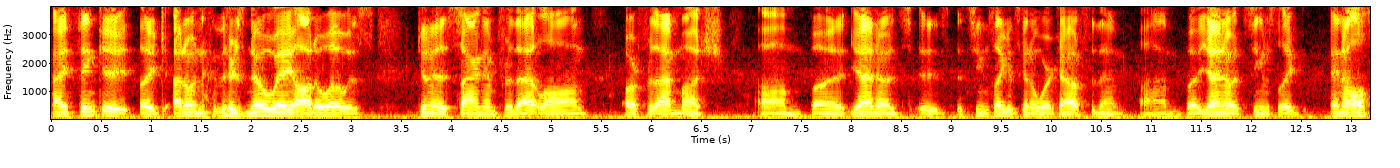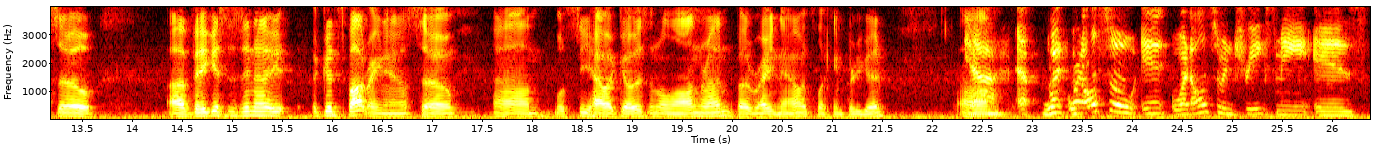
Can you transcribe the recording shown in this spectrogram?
I think it like I don't. There's no way Ottawa was gonna sign him for that long or for that much. Um, but yeah, no, it's it, it, seems like it's gonna work out for them. Um, but yeah, no, it seems like, and also, uh, Vegas is in a, a good spot right now. So um, we'll see how it goes in the long run, but right now it's looking pretty good. Um, yeah. Uh, what what also what also intrigues me is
